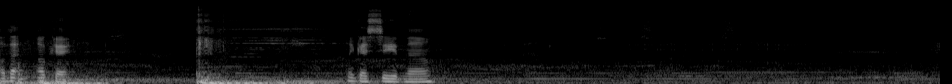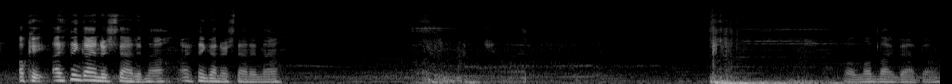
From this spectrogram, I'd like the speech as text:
Oh, that, okay. I think I see it now. Okay, I think I understand it now. I think I understand it now. Well, not like that though.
